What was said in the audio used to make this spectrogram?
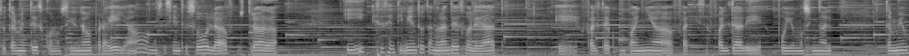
totalmente desconocido, nuevo para ella, donde se siente sola, frustrada y ese sentimiento tan grande de soledad, eh, falta de compañía, esa falta de apoyo emocional, también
